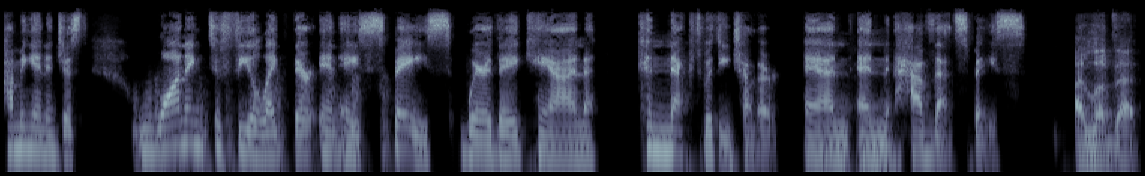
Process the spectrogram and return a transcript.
coming in and just wanting to feel like they're in a space where they can connect with each other and and mm-hmm. have that space I love that.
